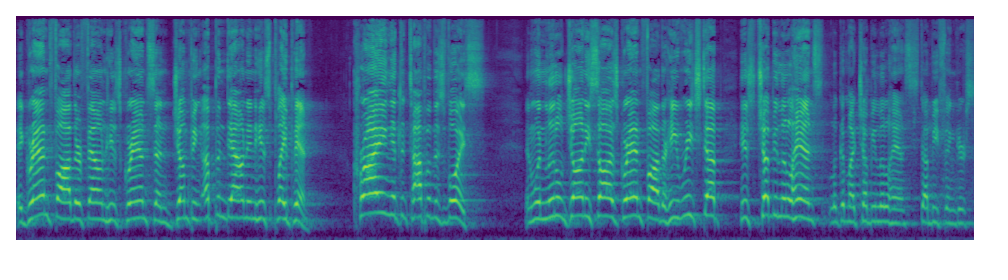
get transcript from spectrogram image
A grandfather found his grandson jumping up and down in his playpen crying at the top of his voice. And when little Johnny saw his grandfather, he reached up his chubby little hands, look at my chubby little hands, stubby fingers,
